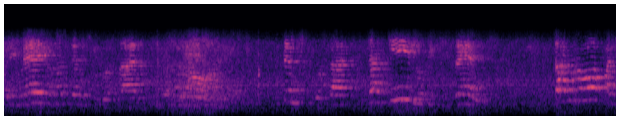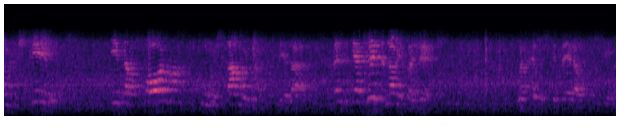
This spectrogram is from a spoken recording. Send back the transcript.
Primeiro, nós temos que gostar de nós. Temos que gostar daquilo que fizemos, da roupa que vestimos e da forma como estamos na sociedade. Desde que a gente não exagere, mas temos que ter autoestima.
